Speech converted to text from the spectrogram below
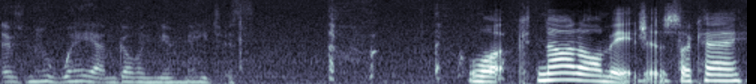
There's no way I'm going near mages. Look, not all mages, okay?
